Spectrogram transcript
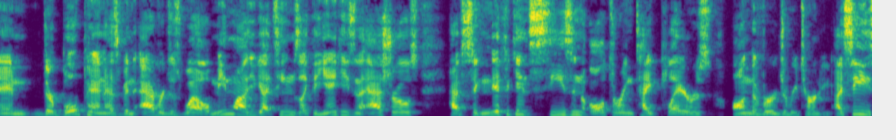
and their bullpen has been average as well. Meanwhile, you got teams like the Yankees and the Astros have significant season altering type players on the verge of returning. I see,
